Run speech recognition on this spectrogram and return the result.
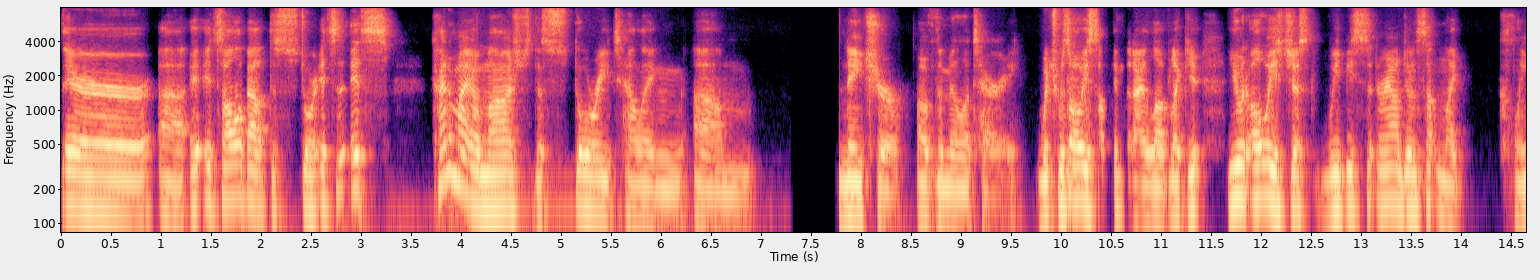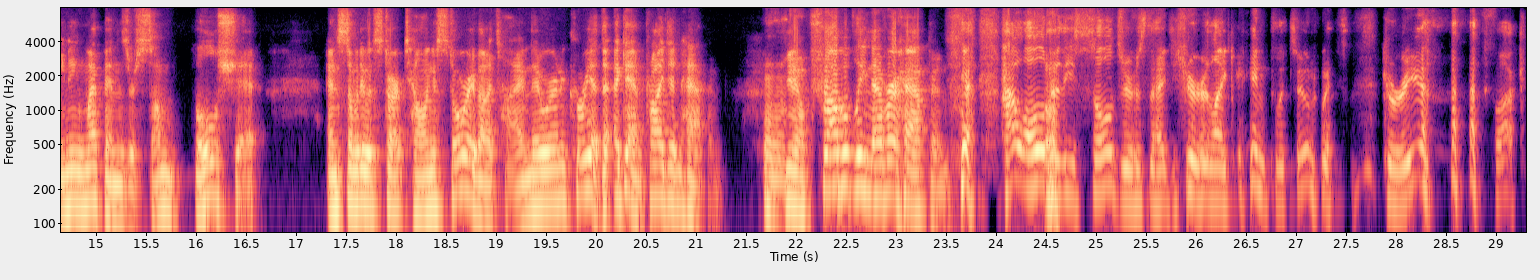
they're uh it- it's all about the story. It's it's kind of my homage to the storytelling um nature of the military which was always something that i loved like you you would always just we'd be sitting around doing something like cleaning weapons or some bullshit and somebody would start telling a story about a time they were in Korea. That again probably didn't happen. Mhm. You know, probably never happened. How old are these soldiers that you're like in platoon with? Korea? Fuck.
